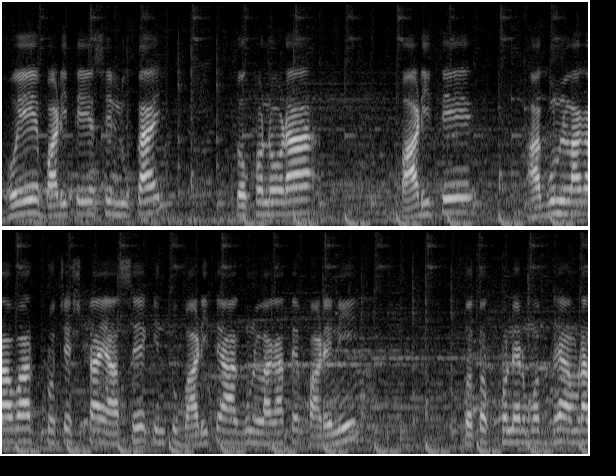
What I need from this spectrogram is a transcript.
ভয়ে বাড়িতে এসে লুকায়। তখন ওরা বাড়িতে আগুন লাগাবার প্রচেষ্টায় আসে কিন্তু বাড়িতে আগুন লাগাতে পারেনি। ততক্ষণের মধ্যে আমরা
